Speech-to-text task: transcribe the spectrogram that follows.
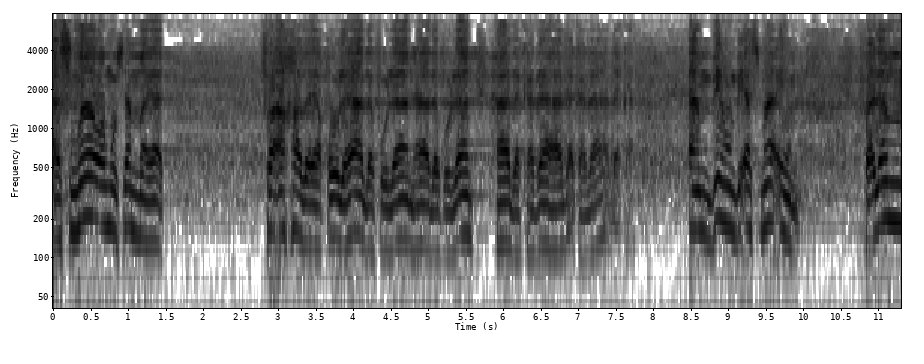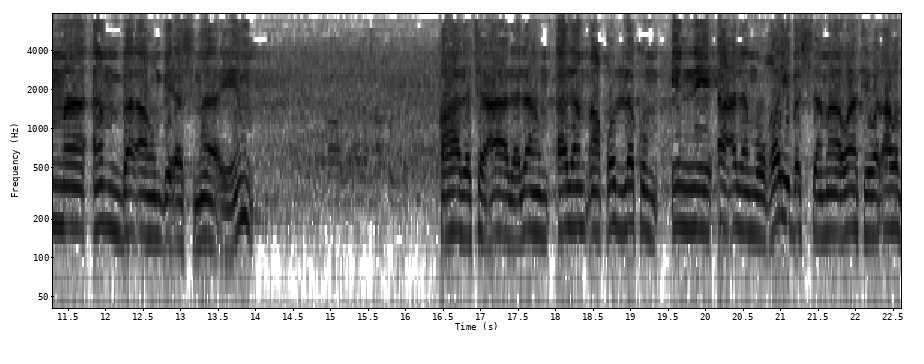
أسماء ومسميات. فأخذ يقول هذا فلان هذا فلان هذا كذا هذا كذا هذا كذا. أنبئهم بأسمائهم. فلما أنبأهم بأسمائهم قال تعالى لهم ألم أقل لكم إني أعلم غيب السماوات والأرض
